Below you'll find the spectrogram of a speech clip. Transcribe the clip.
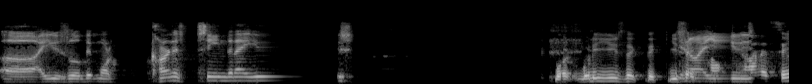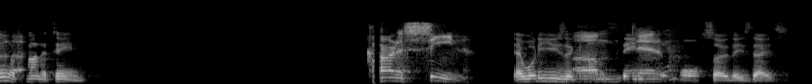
Uh, I use a little bit more carnosine than I used. What What do you use? The, the you, you say know, use, carnosine or uh, carnitine? carnosine. And what do you use the carnosine um, for so these days?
